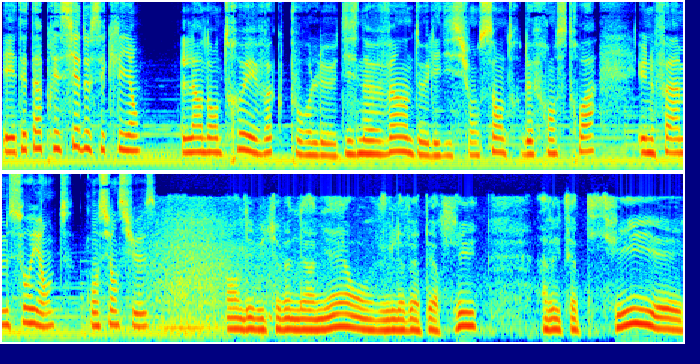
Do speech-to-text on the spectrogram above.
et était appréciée de ses clients. L'un d'entre eux évoque pour le 19-20 de l'édition Centre de France 3 une femme souriante, consciencieuse. En début de semaine dernière, je l'avais aperçue avec sa petite fille et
